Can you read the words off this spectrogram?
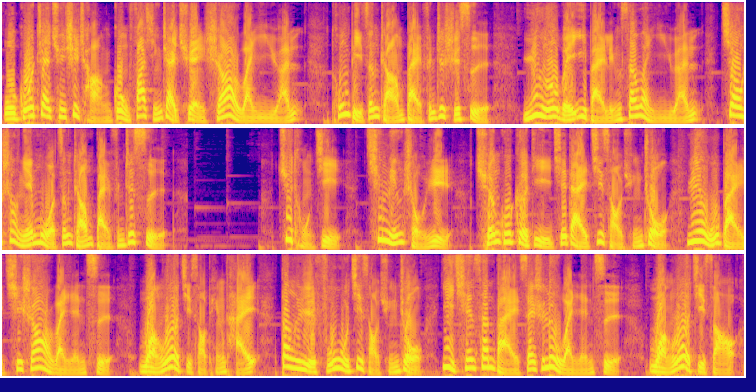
我国债券市场共发行债券十二万亿元，同比增长百分之十四，余额为一百零三万亿元，较上年末增长百分之四。据统计，清明首日。全国各地接待祭扫群众约五百七十二万人次，网络祭扫平台当日服务祭扫群众一千三百三十六万人次，网络祭扫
